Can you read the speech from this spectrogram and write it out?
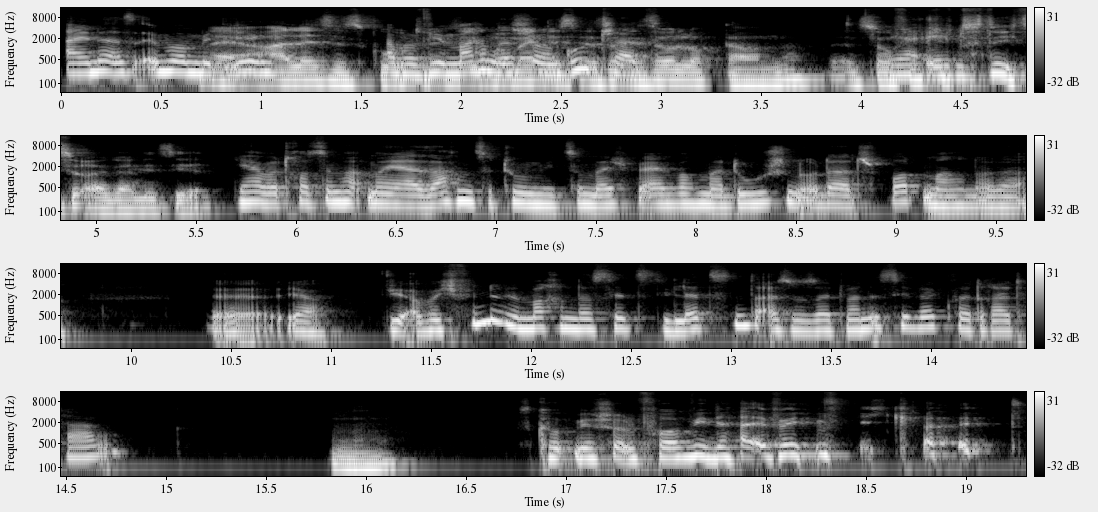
Einer ist immer mit Naja, alles ist gut. Aber wir Im machen das Moment schon ist gut, ja Schatz. sowieso Lockdown, ne? So Ja, viel gibt es nicht zu organisieren. Ja, aber trotzdem hat man ja Sachen zu tun, wie zum Beispiel einfach mal duschen oder Sport machen oder äh, ja. Wir, aber ich finde, wir machen das jetzt die letzten, also seit wann ist sie weg? Seit drei Tagen? Mhm. Es kommt mir schon vor wie eine halbe Ewigkeit.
